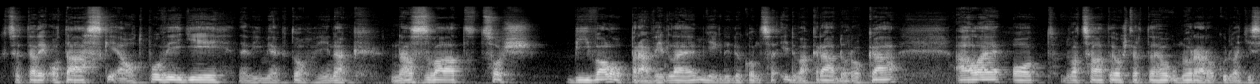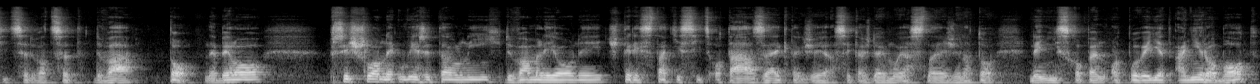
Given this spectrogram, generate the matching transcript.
chcete-li otázky a odpovědi, nevím, jak to jinak nazvat, což bývalo pravidlem, někdy dokonce i dvakrát do roka, ale od 24. února roku 2022 to nebylo přišlo neuvěřitelných 2 miliony 400 tisíc otázek, takže je asi každému jasné, že na to není schopen odpovědět ani robot,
